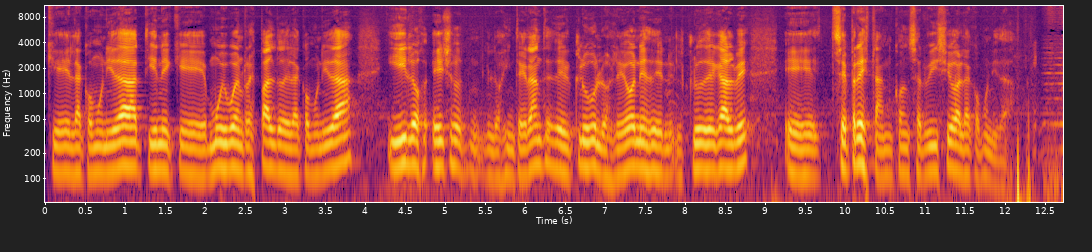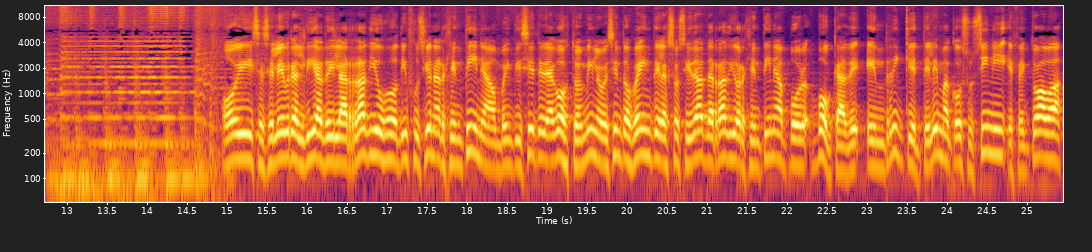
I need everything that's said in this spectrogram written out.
que la comunidad tiene que muy buen respaldo de la comunidad y los, ellos, los integrantes del club, los leones del club de Galve, eh, se prestan con servicio a la comunidad. Hoy se celebra el Día de la Radiodifusión Argentina. Un 27 de agosto de 1920, la Sociedad de Radio Argentina por boca de Enrique Telemaco Susini efectuaba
